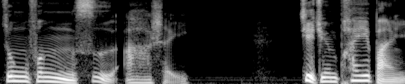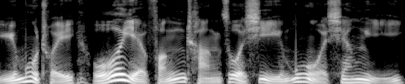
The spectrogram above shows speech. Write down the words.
宗风似阿谁？借君拍板与木锤，我也逢场作戏莫相疑。”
